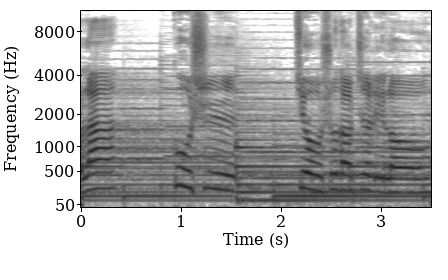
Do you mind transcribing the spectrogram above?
好啦，故事就说到这里喽。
